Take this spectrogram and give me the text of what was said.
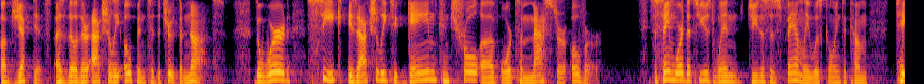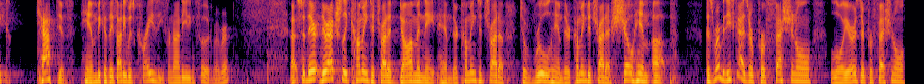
objective, as though they're actually open to the truth. They're not. The word seek is actually to gain control of or to master over. It's the same word that's used when Jesus' family was going to come take captive him because they thought he was crazy for not eating food, remember? Uh, so they're, they're actually coming to try to dominate him. They're coming to try to, to rule him. They're coming to try to show him up. Because remember, these guys are professional lawyers, they're professional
